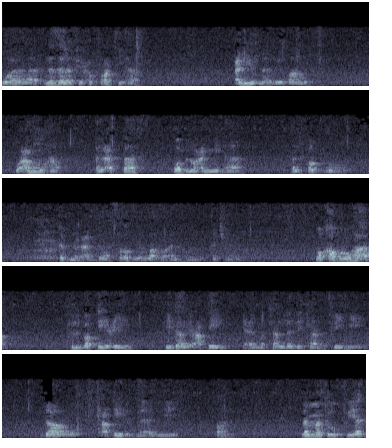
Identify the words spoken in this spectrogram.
ونزل في حفرتها علي بن أبي طالب وعمها العباس وابن عمها الفضل ابن العباس رضي الله عنهم أجمعين. وقبرها في البقيع في دار عقيل يعني المكان الذي كانت فيه دار عقيل بن أبي طالب. لما توفيت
